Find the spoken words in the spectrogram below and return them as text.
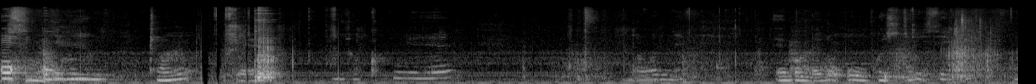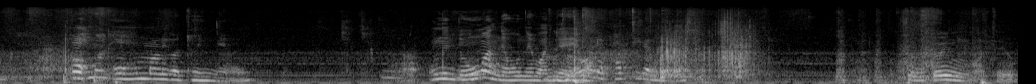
어, 어, 전 네. 저 크기에 나왔네. 애벌레도 오 벌써 어, 한 마리. 어, 한 마리가 더 있네요. 오늘 너무 많네. 오늘 완전 애벌레 파티가 되었어. 여기 또 있는 것 같아요 여기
